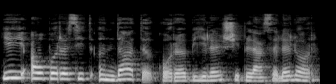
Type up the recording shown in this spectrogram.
ei au părăsit îndată corăbiile și plasele lor.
